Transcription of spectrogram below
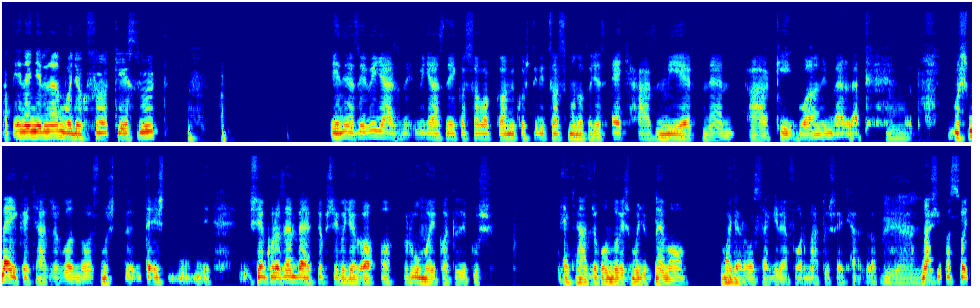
Hát én ennyire nem vagyok fölkészült. Én ezért vigyáznék, vigyáznék a szavakkal, amikor Stilic azt mondott, hogy az egyház miért nem áll ki valami mellett. Uh-huh. Most melyik egyházra gondolsz? Most te, és, és ilyenkor az emberek többség, hogy a, a római katolikus egyházra gondol, és mondjuk nem a Magyarországi Református Egyházra. Igen. Másik az, hogy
